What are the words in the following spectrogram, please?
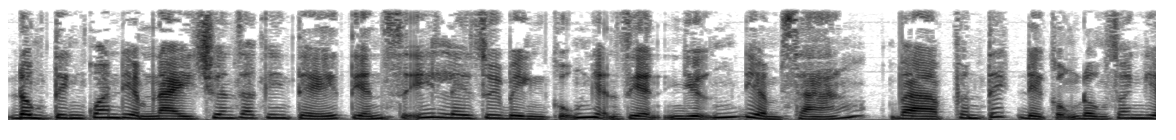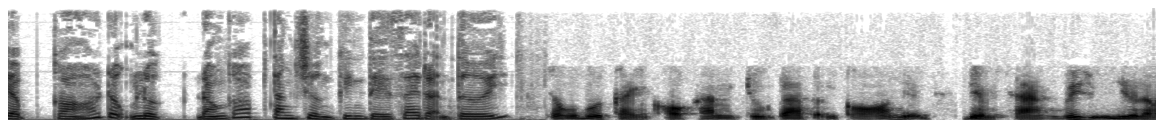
Đồng tình quan điểm này, chuyên gia kinh tế tiến sĩ Lê Duy Bình cũng nhận diện những điểm sáng và phân tích để cộng đồng doanh nghiệp có động lực đóng góp tăng trưởng kinh tế giai đoạn tới. Trong bối cảnh khó khăn, chúng ta vẫn có những điểm sáng, ví dụ như là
